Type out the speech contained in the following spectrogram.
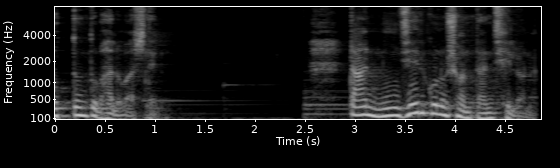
অত্যন্ত ভালোবাসতেন। তার নিজের কোনো সন্তান ছিল না।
